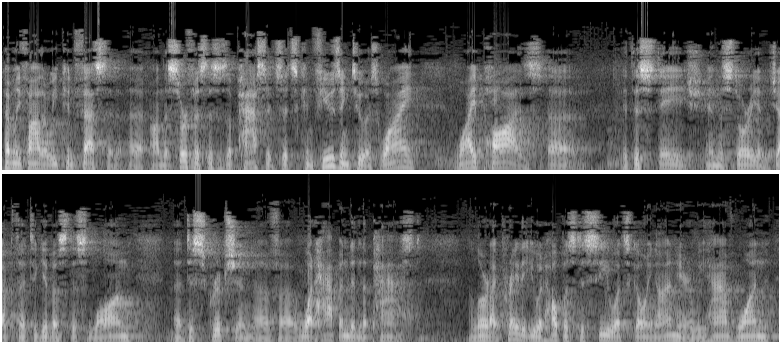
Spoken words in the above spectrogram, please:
Heavenly Father, we confess that uh, on the surface this is a passage that's confusing to us. Why, why pause uh, at this stage in the story of Jephthah to give us this long uh, description of uh, what happened in the past? Lord, I pray that you would help us to see what's going on here. We have one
